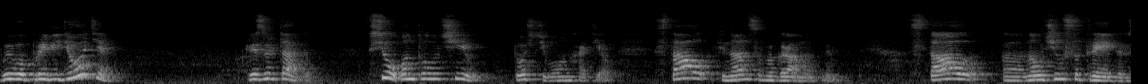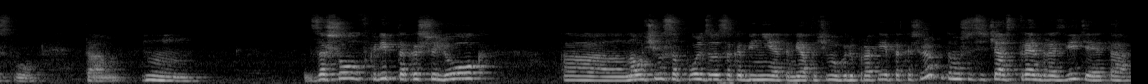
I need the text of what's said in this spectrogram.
Вы его приведете к результату. Все, он получил то, чего он хотел. Стал финансово грамотным, стал, э, научился трейдерству, там, зашел в криптокошелек, э, научился пользоваться кабинетом. Я почему говорю про криптокошелек? Потому что сейчас тренд развития – это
